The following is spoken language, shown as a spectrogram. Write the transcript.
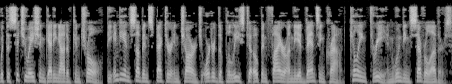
With the situation getting out of control, the Indian sub-inspector in charge ordered the police to open fire on the advancing crowd, killing three and wounding several others.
